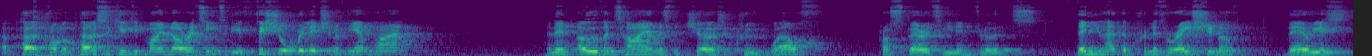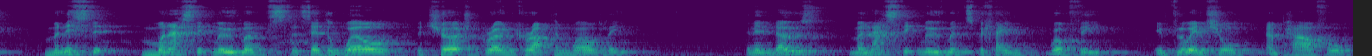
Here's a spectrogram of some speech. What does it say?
a per- from a persecuted minority to the official religion of the empire. And then over time, as the church accrued wealth, prosperity, and influence, then you had the proliferation of various monastic, monastic movements that said the world, the church had grown corrupt and worldly. And then those monastic movements became wealthy, influential, and powerful.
